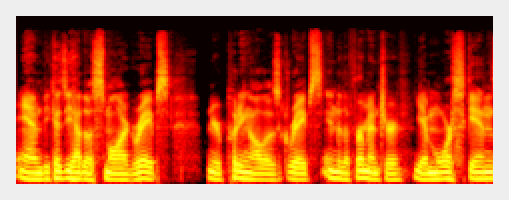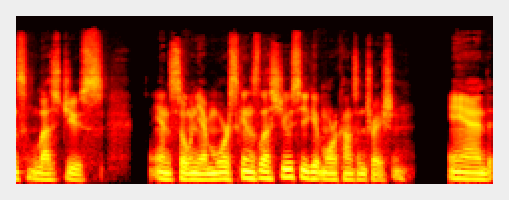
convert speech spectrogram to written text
And because you have those smaller grapes, when you're putting all those grapes into the fermenter, you have more skins, less juice. And so when you have more skins, less juice, you get more concentration. And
